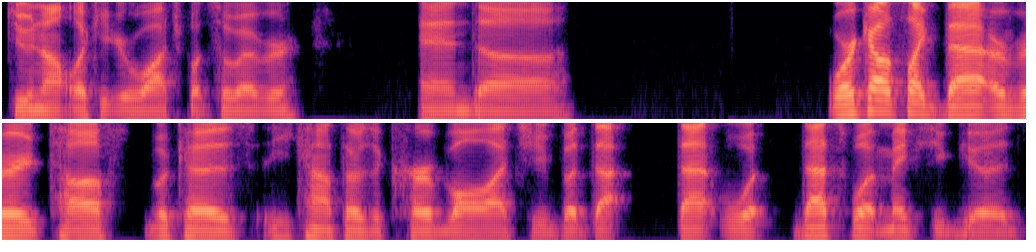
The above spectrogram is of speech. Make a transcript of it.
do not look at your watch whatsoever and uh workouts like that are very tough because he kind of throws a curveball at you but that that what that's what makes you good.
